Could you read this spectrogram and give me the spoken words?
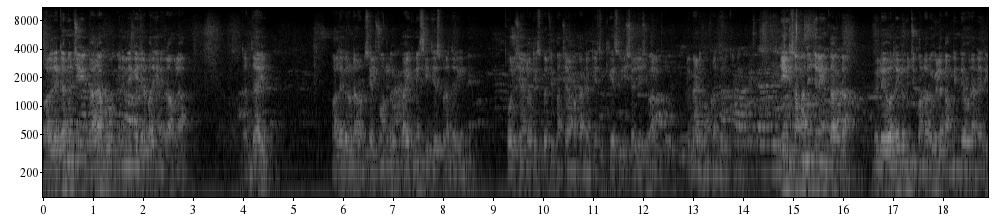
వాళ్ళ దగ్గర నుంచి దాదాపు ఎనిమిది కేజీల పదిహేను గ్రాముల గంజాయి వాళ్ళ దగ్గర ఉన్న రెండు సెల్ ఫోన్లు బైక్ని సీజ్ చేసుకోవడం జరిగింది. పోలీస్ స్టేషన్లో తీసుకొచ్చి పంచనామా కండక్ట్ చేసి కేసు రిజిస్టర్ చేసి వాళ్ళు ఇప్పుడు రిమాండ్ పంపడం జరుగుతుంది. దీనికి సంబంధించిన ఇంకా కూడా వీళ్ళు ఎవరి దగ్గర నుంచి కొన్నారు వీళ్ళకి అమ్మింది ఎవరు అనేది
